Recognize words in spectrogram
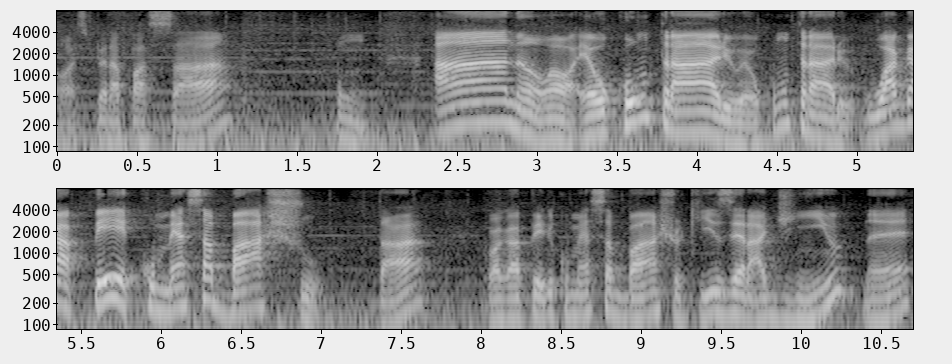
Ó, esperar passar. Pum. Ah, não, ó, é o contrário, é o contrário. O HP começa baixo, tá? O HP ele começa baixo aqui, zeradinho, né?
